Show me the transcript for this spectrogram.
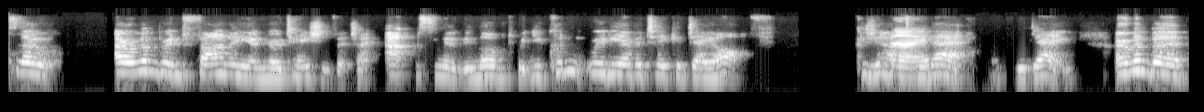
So I remember in final year and rotations, which I absolutely loved, but you couldn't really ever take a day off because you had no. to be there every day. I remember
